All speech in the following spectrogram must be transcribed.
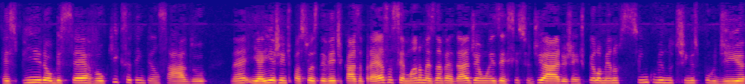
respira, observa o que, que você tem pensado, né? E aí a gente passou esse dever de casa para essa semana, mas na verdade é um exercício diário, gente. Pelo menos cinco minutinhos por dia,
